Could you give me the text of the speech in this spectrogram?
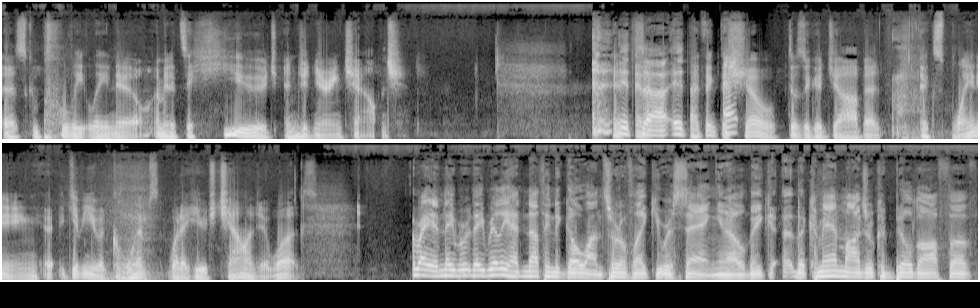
is completely new. I mean, it's a huge engineering challenge. And- It's, and I- uh, it- I think the at- show does a good job at explaining, uh, giving you a glimpse of what a huge challenge it was. Right, and they were they really had nothing to go on, sort of like you were saying. You know, they uh, the command module could build off of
